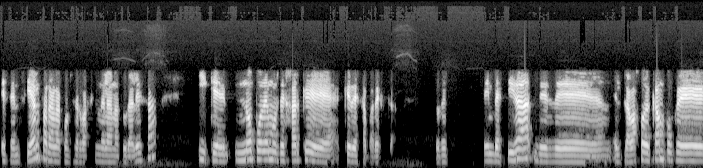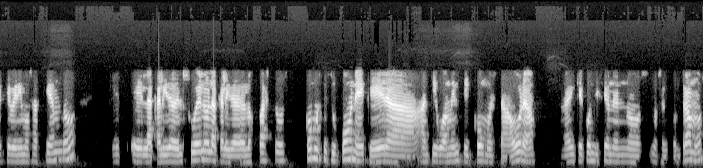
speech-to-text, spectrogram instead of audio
esencial para la conservación de la naturaleza y que no podemos dejar que, desaparezca. Entonces, se investiga desde el trabajo de campo que, venimos haciendo, eh, la calidad del suelo, la calidad de los pastos, cómo se supone que era antiguamente y cómo está ahora, en qué condiciones nos, nos encontramos.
